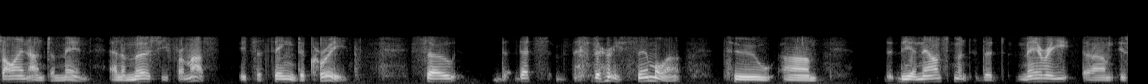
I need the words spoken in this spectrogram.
sign unto men and a mercy from us. It's a thing decreed. So th- that's very similar to um, the announcement that Mary um, is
